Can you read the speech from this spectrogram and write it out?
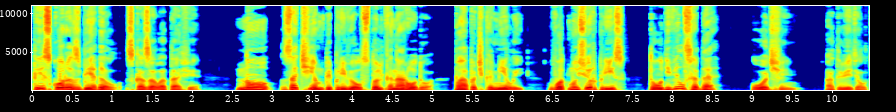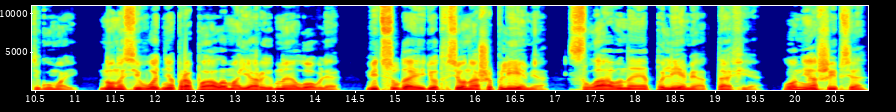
«Ты скоро сбегал», — сказала Тафи. «Но зачем ты привел столько народу? Папочка, милый, вот мой сюрприз. Ты удивился, да? Очень, ответил Тигумай. Но на сегодня пропала моя рыбная ловля. Ведь сюда идет все наше племя. Славное племя Тафия. Он не ошибся.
